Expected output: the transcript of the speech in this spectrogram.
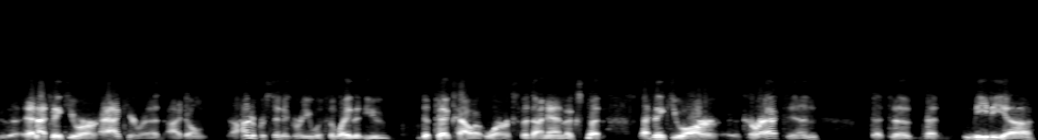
and I think you are accurate. I don't 100% agree with the way that you depict how it works, the dynamics, but I think you are correct in that the, that media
